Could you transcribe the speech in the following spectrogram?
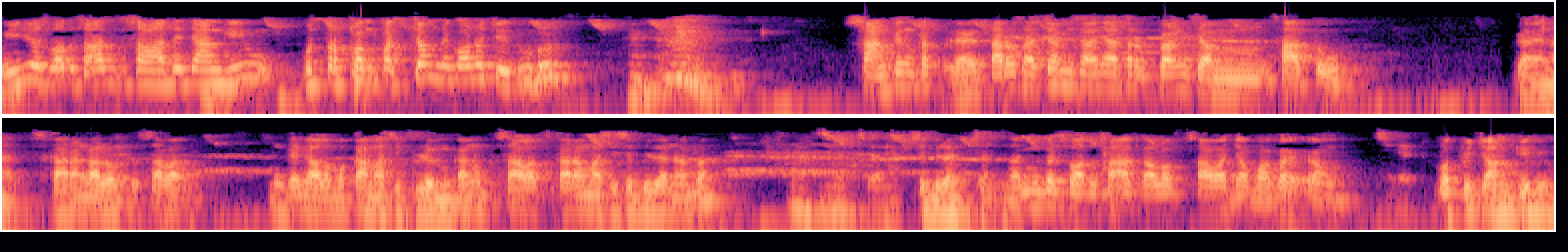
Iya suatu saat pesawatnya canggih, terbang 4 jam ning kono cek duhur. Saking ter, lah, taruh saja misalnya terbang jam 1. Gak enak. Sekarang kalau pesawat mungkin kalau Mekah masih belum kan pesawat sekarang masih 9 apa? 9 jam. Tapi mungkin suatu saat kalau pesawatnya pakai yang lebih canggih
